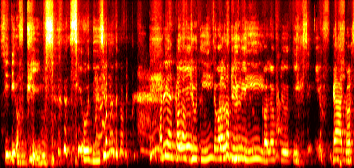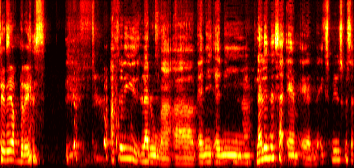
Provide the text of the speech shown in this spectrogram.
City of Dreams. COD. Sino to? Ano yan? Call of. Duty? Call, of Duty. Call of Duty. City of Gago, City of Dreams. Actually, laro nga. Um, any, any, lalo na sa ML, na-experience ko sa,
